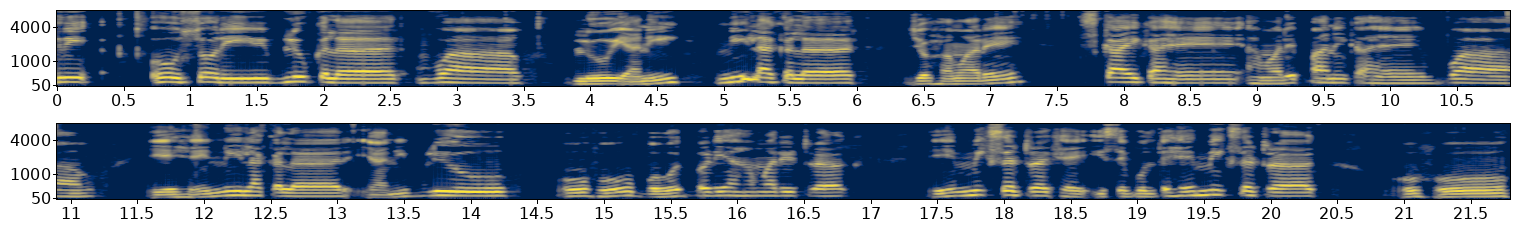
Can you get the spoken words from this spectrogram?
ग्रीन ओ सॉरी ब्लू कलर वाह ब्लू यानी नीला कलर जो हमारे स्काई का है, हमारे पानी का है वाह ये है नीला कलर यानी ब्लू ओहो, बहुत बढ़िया हमारी ट्रक ये मिक्सर ट्रक है, इसे बोलते हैं मिक्सर ट्रक ओहो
